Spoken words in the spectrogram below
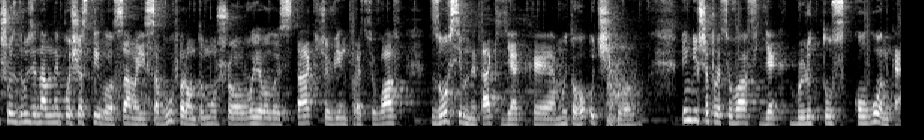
Щось, друзі, нам не пощастило саме із сабвуфером, тому що виявилось так, що він працював зовсім не так, як е, ми того очікували. Він більше працював як Bluetooth-колонка,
